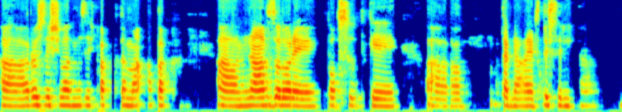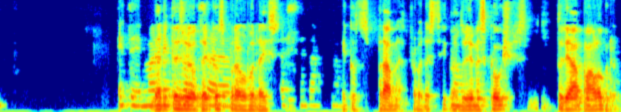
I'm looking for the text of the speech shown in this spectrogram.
a rozlišovat mezi faktama a pak a názory, posudky a tak dále, jak ty si říkal. I ty Berte, že jo, to je jako zpravodajství. No. Jako správné zpravodajství, No. protože dneska už to dělá málo kdo.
